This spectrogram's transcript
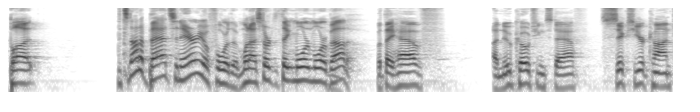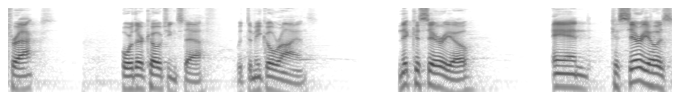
But it's not a bad scenario for them when I start to think more and more about it. But they have a new coaching staff, six year contracts for their coaching staff with DeMeco Ryans, Nick Caserio, and Caserio has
